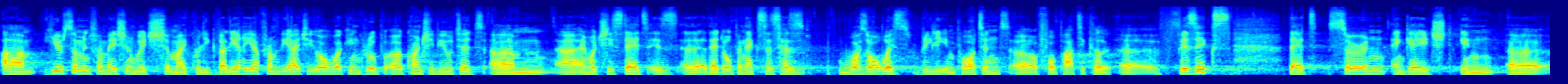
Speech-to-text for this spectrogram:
um, here's some information which my colleague Valeria from the IGO working group uh, contributed. Um, uh, and what she states is uh, that open access has was always really important uh, for particle uh, physics that CERN engaged in uh,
